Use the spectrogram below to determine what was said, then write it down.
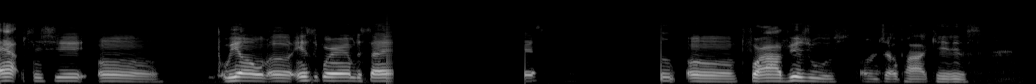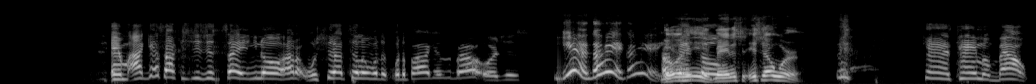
apps and shit. Um, we on uh Instagram the same. Um, for our visuals on the Joe Podcast. And I guess I could just say, you know, I don't. Well, should I tell them what the, what the podcast is about, or just? Yeah, go ahead, go ahead. Go Okay, ahead, so- man. It's, it's your world. podcast came about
